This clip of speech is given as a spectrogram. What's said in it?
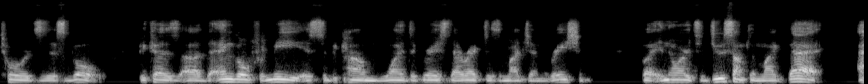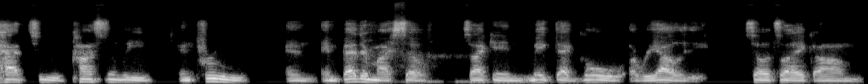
towards this goal. Because uh, the end goal for me is to become one of the greatest directors of my generation. But in order to do something like that, I have to constantly improve and and better myself so I can make that goal a reality. So it's like um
